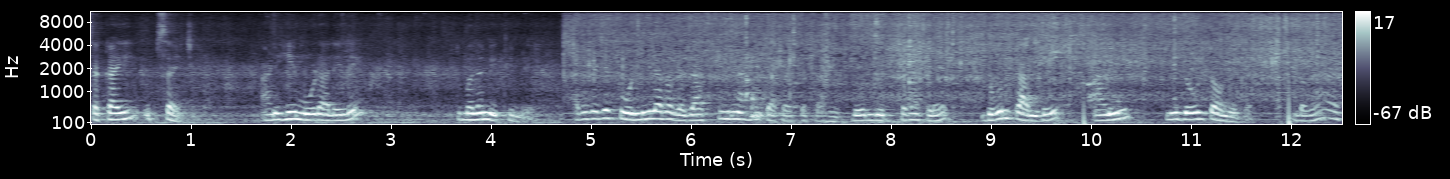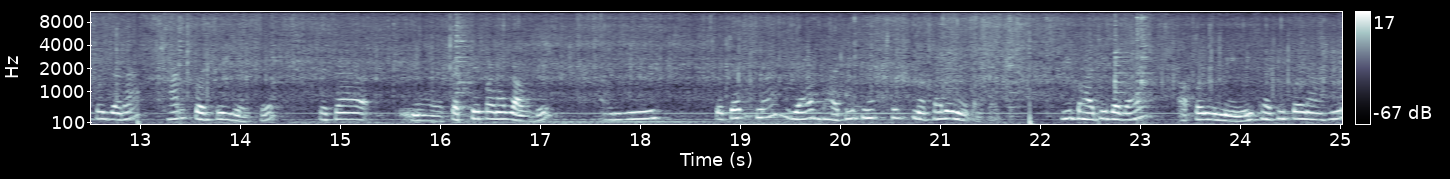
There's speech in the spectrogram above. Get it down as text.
सकाळी उपसायची. आणि हे मूड आलेले तुम्हाला मेथी मिळेल. आता त्याच्या फोडणीला बघा जास्ती नाही टाकायचं आहे दोन मिरच्या टाकल्या दोन कांदे आणि मी दोन टोमॅटो. बघा असं जरा छान परतून घ्यायचं त्याचा कच्चेपणा जाऊ दे. आणि त्याच्यात ना या भाजीतनं खूप मसाले नाही टाकायचे. ही भाजी बघा आपण नेहमीसाठी पण आहे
